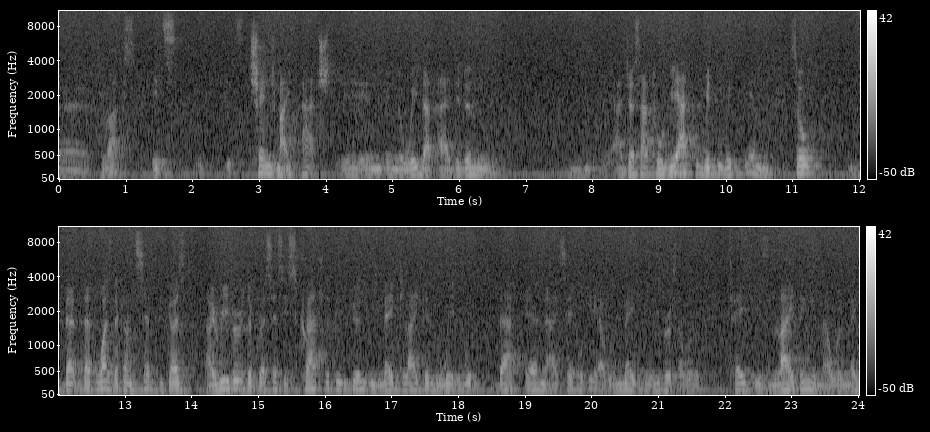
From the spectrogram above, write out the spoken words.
uh, flux, it's it's changed my patch in in a way that I didn't. I just had to react with with him. So that that was the concept because I reverse the process. He scratch the pellicule, he make lighting with, with that, and I say, okay, I will make the inverse. I will take his lighting and I will make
